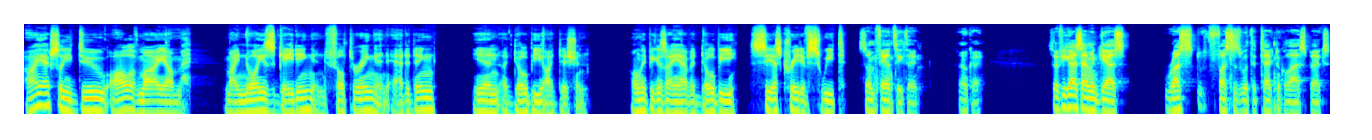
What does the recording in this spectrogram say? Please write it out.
I actually do all of my um my noise gating and filtering and editing in Adobe Audition. Only because I have Adobe CS Creative Suite. Some fancy thing. Okay. So if you guys haven't guessed, Russ fusses with the technical aspects.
